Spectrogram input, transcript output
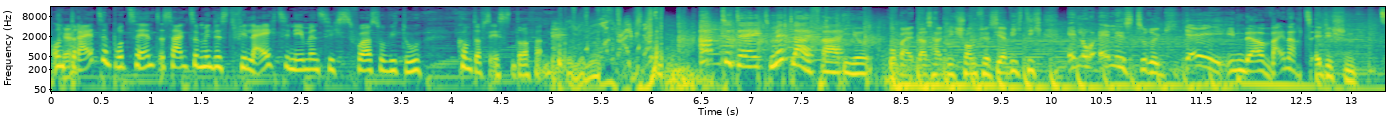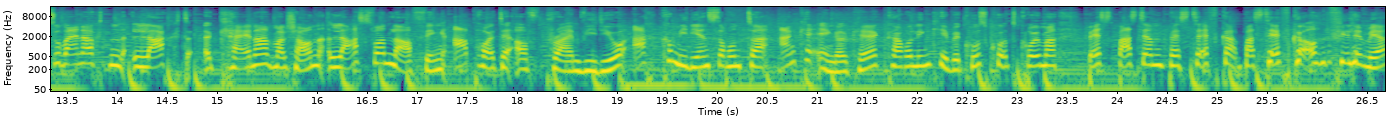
und Okay. 13% sagen zumindest vielleicht, sie nehmen sich's vor, so wie du. Kommt aufs Essen drauf an. Date mit Live Radio. Wobei, das halte ich schon für sehr wichtig. LOL ist zurück. Yay, in der Weihnachtsedition. Zu Weihnachten lacht keiner. Mal schauen. Last One Laughing ab heute auf Prime Video. Acht Comedians, darunter Anke Engelke, Caroline Kebekus, Kurt Krömer, Best Bastian Pastewka, Pastewka und viele mehr,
